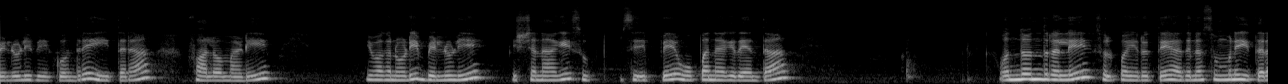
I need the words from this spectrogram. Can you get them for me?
ಬೆಳ್ಳುಳ್ಳಿ ಬೇಕು ಅಂದರೆ ಈ ಥರ ಫಾಲೋ ಮಾಡಿ. ಇವಾಗ ನೋಡಿ ಬೆಳ್ಳುಳ್ಳಿ ಇಷ್ಟು ಚೆನ್ನಾಗಿ ಸುಪ್, ಸಿಪ್ಪೆ ಓಪನ್ ಆಗಿದೆ ಅಂತ. ಒಂದೊಂದರಲ್ಲಿ ಸ್ವಲ್ಪ ಇರುತ್ತೆ. ಅದನ್ನು ಸುಮ್ಮನೆ ಈ ಥರ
